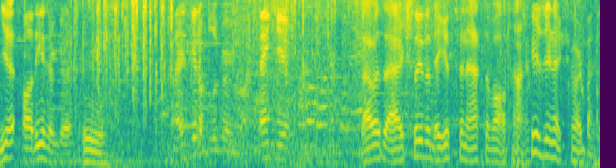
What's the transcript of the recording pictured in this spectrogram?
Yep. Oh, these are good. Ooh. Can I just get a blueberry one? Thank you. That was actually the biggest finesse of all time. Here's your next card, buddy.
